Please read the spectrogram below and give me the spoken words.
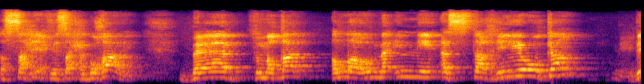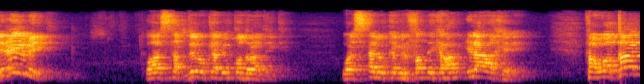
الصحيح في صحيح البخاري. باب ثم قال اللهم إني أستخيرك بعلمك وأستقدرك بقدرتك وأسألك من فضلك إلى آخره. فهو قال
